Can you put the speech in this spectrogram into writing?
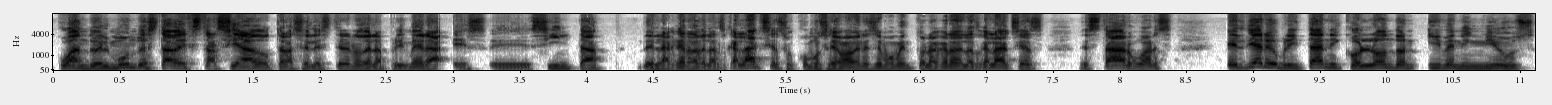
cuando el mundo estaba extasiado tras el estreno de la primera eh, cinta de la Guerra de las Galaxias, o como se llamaba en ese momento, la Guerra de las Galaxias de Star Wars. El diario británico London Evening News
